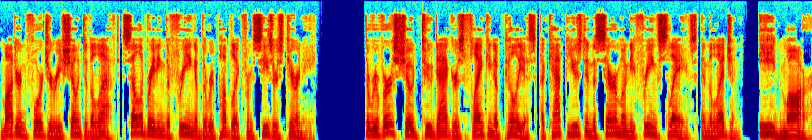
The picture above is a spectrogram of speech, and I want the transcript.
modern forgery shown to the left celebrating the freeing of the Republic from Caesar's tyranny. The reverse showed two daggers flanking a pileus a cap used in the ceremony freeing slaves and the legend, Eid Mar.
